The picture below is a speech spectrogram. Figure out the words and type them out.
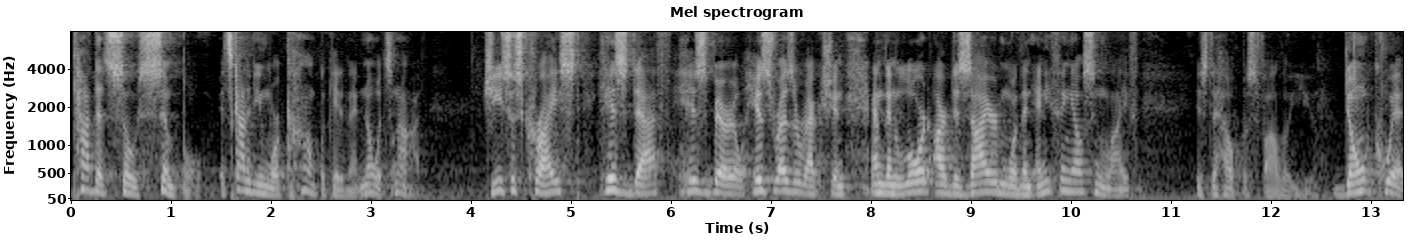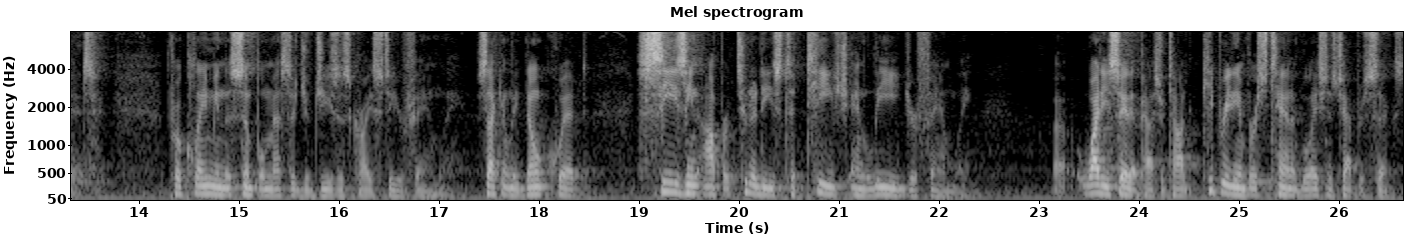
Todd, that's so simple. It's got to be more complicated than that. No, it's not. Jesus Christ, His death, His burial, His resurrection, and then, Lord, our desire more than anything else in life is to help us follow you. Don't quit proclaiming the simple message of Jesus Christ to your family. Secondly, don't quit seizing opportunities to teach and lead your family. Uh, why do you say that, Pastor Todd? Keep reading in verse 10 of Galatians chapter 6.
